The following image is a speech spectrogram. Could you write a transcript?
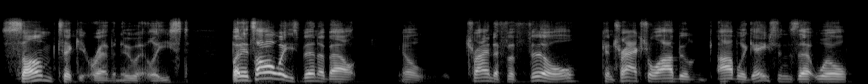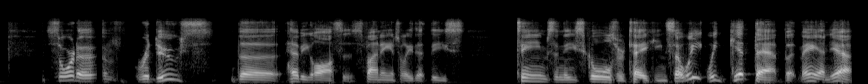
some ticket revenue, at least. But it's always been about, you know, trying to fulfill contractual ob- obligations that will sort of reduce the heavy losses financially that these teams and these schools are taking. So we we get that, but man, yeah,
